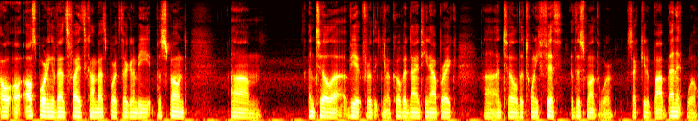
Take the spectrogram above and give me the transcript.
all, all, all sporting events, fights, combat sports, they're going to be postponed um, until uh, via for the you know COVID nineteen outbreak uh, until the 25th of this month, where Executive Bob Bennett will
